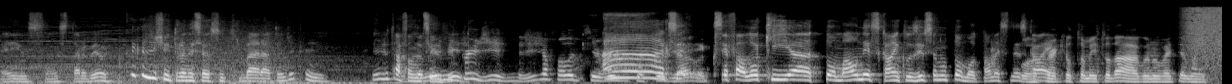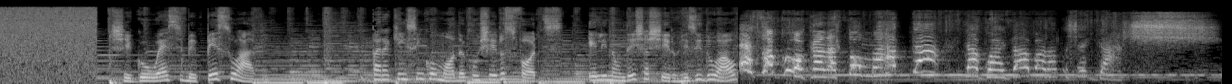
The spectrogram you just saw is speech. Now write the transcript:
É isso, é uma história bem. Por que que a gente entrou nesse assunto de barato? Onde é que a gente. A gente tá falando de cerveja? perdi. A gente já falou de cerveja. Ah, que você, que você falou que ia tomar o Nescau, inclusive você não tomou. Toma esse Nescau Porra, aí. pior que eu tomei toda a água, não vai ter mais. Chegou o SBP Suave. Para quem se incomoda com cheiros fortes, ele não deixa cheiro residual É só colocar na tomada e aguardar a barata chegar. Shhh.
